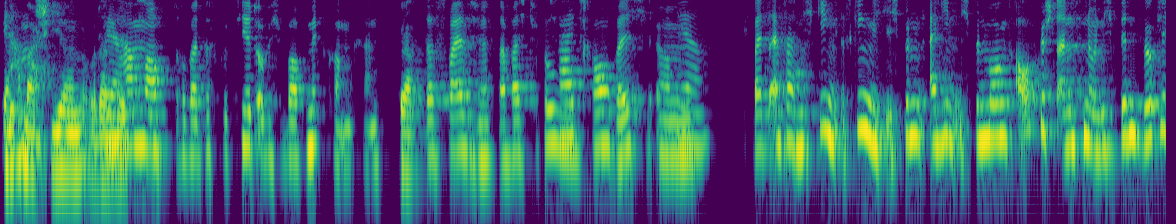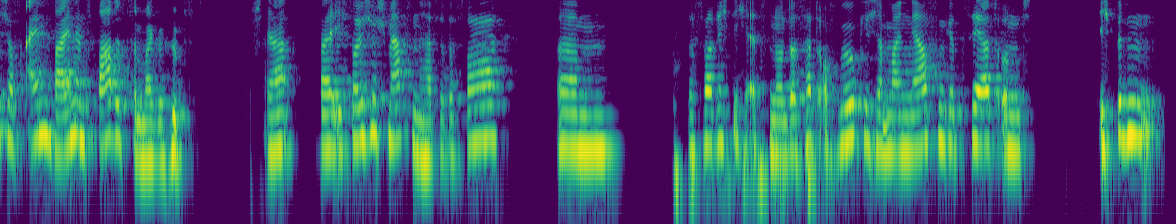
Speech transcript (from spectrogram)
Wir mit marschieren auch, oder wir mit. Wir haben auch darüber diskutiert, ob ich überhaupt mitkommen kann. Ja. Das weiß ich nicht. Da war ich total oh. traurig. Ähm, ja. Weil es einfach nicht ging. Es ging nicht. Ich bin, Aline, ich bin morgens aufgestanden und ich bin wirklich auf einem Bein ins Badezimmer gehüpft. Scheiße. Ja, weil ich solche Schmerzen hatte. Das war, ähm, das war richtig ätzend und das hat auch wirklich an meinen Nerven gezerrt und ich bin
